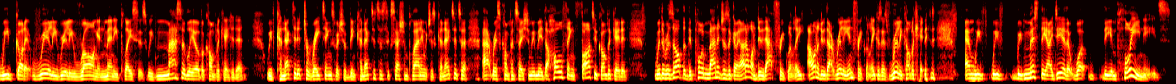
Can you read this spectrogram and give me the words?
we've got it really, really wrong in many places. We've massively overcomplicated it. We've connected it to ratings, which have been connected to succession planning, which is connected to at risk compensation. We made the whole thing far too complicated with the result that the poor managers are going, I don't want to do that frequently. I want to do that really infrequently because it's really complicated. and we've, we've, we've missed the idea that what the employee needs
